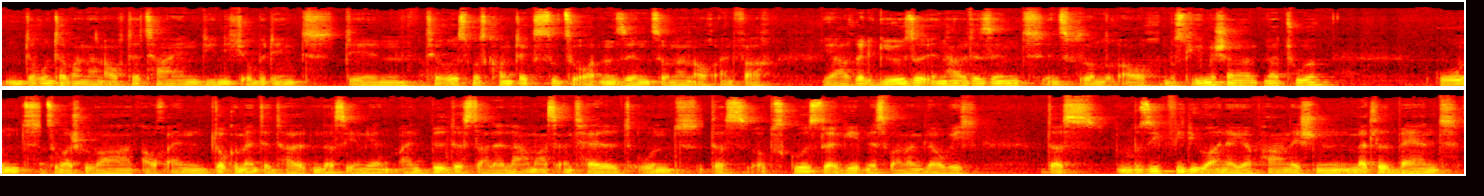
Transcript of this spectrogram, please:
Darunter waren dann auch Dateien, die nicht unbedingt dem Terrorismuskontext zuzuordnen sind, sondern auch einfach ja, religiöse Inhalte sind, insbesondere auch muslimischer Natur. Und zum Beispiel war auch ein Dokument enthalten, das irgendwie ein Bild des Dalai Lamas enthält. Und das obskurste Ergebnis war dann, glaube ich, das Musikvideo einer japanischen Metalband.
